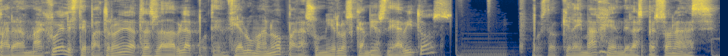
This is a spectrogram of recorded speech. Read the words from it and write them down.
Para Maxwell este patrón era trasladable al potencial humano para asumir los cambios de hábitos, puesto que la imagen de las personas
